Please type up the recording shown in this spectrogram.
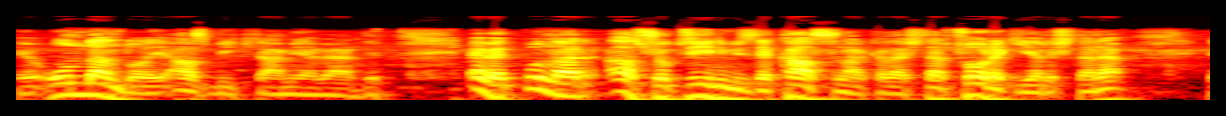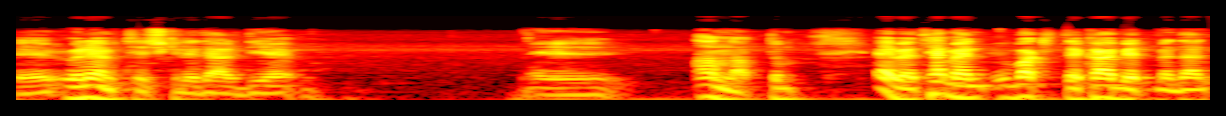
E, ondan dolayı az bir ikramiye verdi. Evet bunlar az çok zihnimizde kalsın arkadaşlar. Sonraki yarışlara e, önem teşkil eder diye e, anlattım. Evet hemen vakitte kaybetmeden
